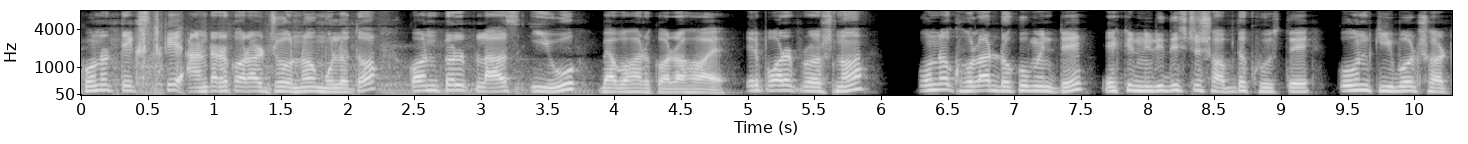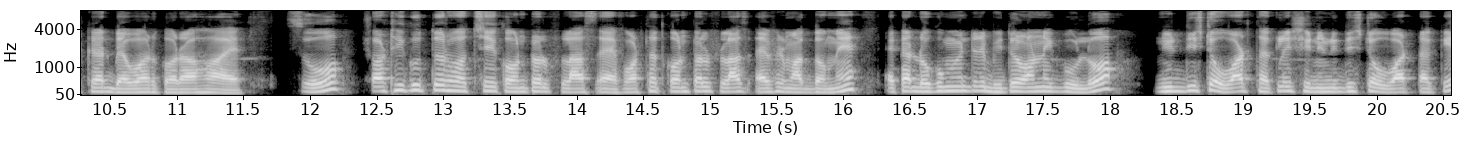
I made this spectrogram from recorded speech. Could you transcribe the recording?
কোনো টেক্সটকে আন্ডার করার জন্য মূলত কন্ট্রোল প্লাস ইউ ব্যবহার করা হয়। এরপরের প্রশ্ন কোনো খোলা ডকুমেন্টে একটি নির্দিষ্ট শব্দ খুঁজতে কোন কিবোর্ড শর্টকাট ব্যবহার করা হয়? সো সঠিক উত্তর হচ্ছে কন্ট্রোল প্লাস অ্যাপ অর্থাৎ কন্ট্রোল প্লাস অ্যাপের মাধ্যমে একটা ডকুমেন্টের ভিতর অনেকগুলো নির্দিষ্ট ওয়ার্ড থাকলে সেই নির্দিষ্ট ওয়ার্ডটাকে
